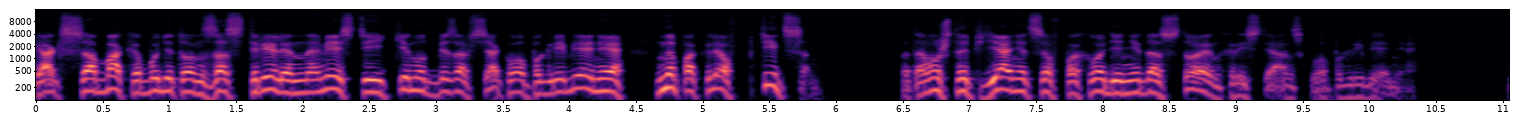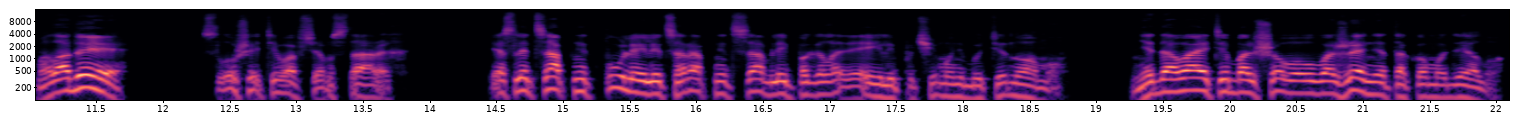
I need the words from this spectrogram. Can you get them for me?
Как собака будет он застрелен на месте и кинут безо всякого погребения на поклев птицам, потому что пьяница в походе недостоин христианского погребения. Молодые, слушайте во всем старых. Если цапнет пуля или царапнет саблей по голове или почему-нибудь иному, не давайте большого уважения такому делу.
